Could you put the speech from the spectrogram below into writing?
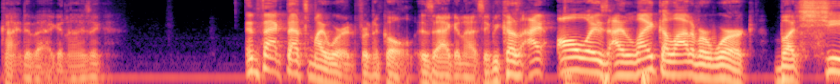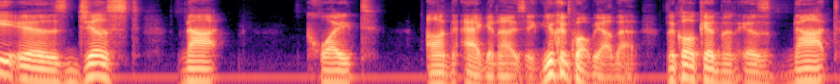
kind of agonizing. In fact, that's my word for Nicole is agonizing because I always I like a lot of her work, but she is just not quite unagonizing. You can quote me on that. Nicole Kidman is not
